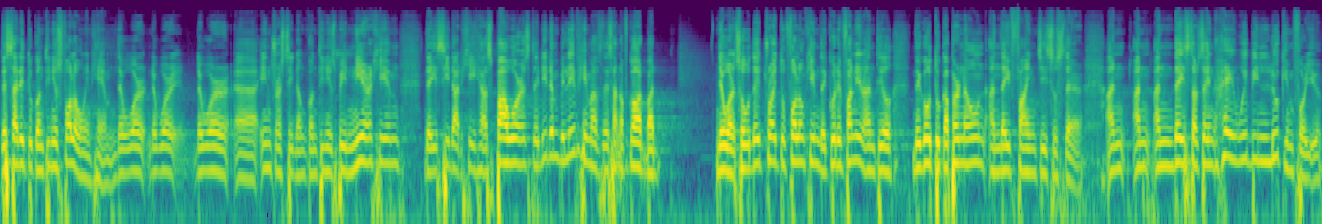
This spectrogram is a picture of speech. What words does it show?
decided to continue following him. They were, they were, they were uh, interested in continuous being near him. They see that he has powers. They didn't believe him as the Son of God, but they were so they tried to follow him. They couldn't find it until they go to Capernaum and they find Jesus there, and and and they start saying, "Hey, we've been looking for you."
